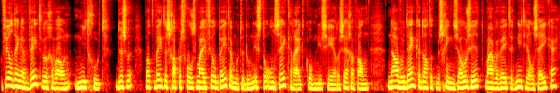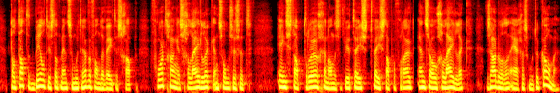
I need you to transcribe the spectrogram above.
veel dingen weten we gewoon niet goed. Dus we, wat wetenschappers volgens mij veel beter moeten doen, is de onzekerheid communiceren. Zeggen van, nou we denken dat het misschien zo zit, maar we weten het niet heel zeker. Dat dat het beeld is dat mensen moeten hebben van de wetenschap. Voortgang is geleidelijk en soms is het één stap terug en dan is het weer twee, stappen vooruit. En zo geleidelijk zouden we dan ergens moeten komen.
